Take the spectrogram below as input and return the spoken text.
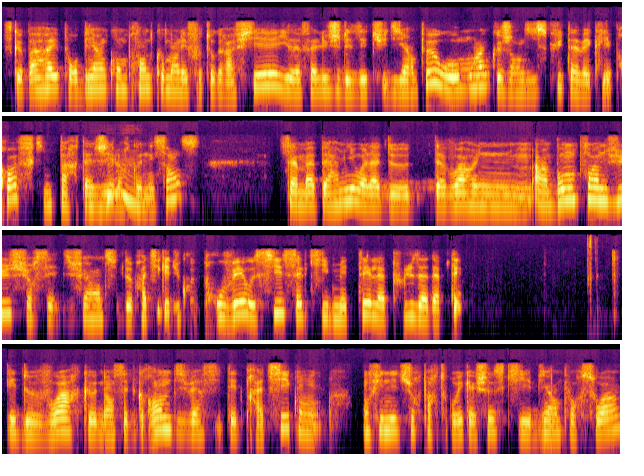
Parce que pareil, pour bien comprendre comment les photographier, il a fallu que je les étudie un peu, ou au moins que j'en discute avec les profs qui me partageaient leurs mmh. connaissances. Ça m'a permis voilà, d'avoir un bon point de vue sur ces différents types de pratiques et du coup de trouver aussi celle qui m'était la plus adaptée. Et de voir que dans cette grande diversité de pratiques, on, on finit toujours par trouver quelque chose qui est bien pour soi,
